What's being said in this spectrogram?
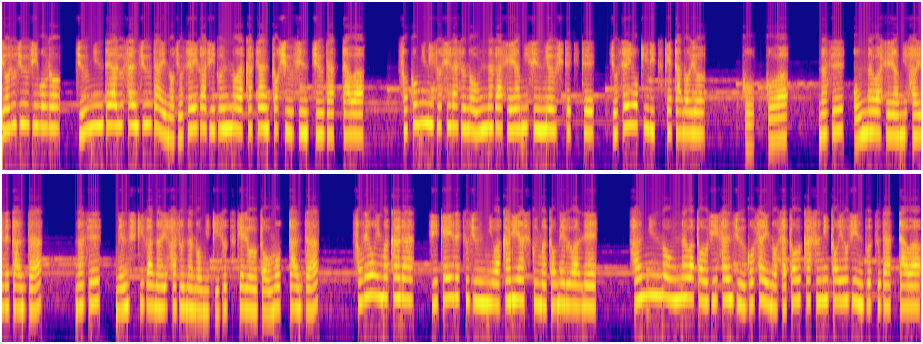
夜10時頃、住人である30代の女性が自分の赤ちゃんと就寝中だったわ。そこに見ず知らずの女が部屋に侵入してきて、女性を切りつけたのよ。こ、こは、なぜ、女は部屋に入れたんだ？なぜ、面識がないはずなのに傷つけようと思ったんだ？それを今から、時系列順にわかりやすくまとめるわね。犯人の女は当時35歳の佐藤かすみという人物だったわ。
